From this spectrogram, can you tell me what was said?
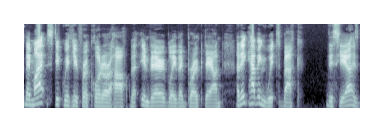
they might stick with you for a quarter or a half, but invariably they broke down. I think having Wits back this year has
